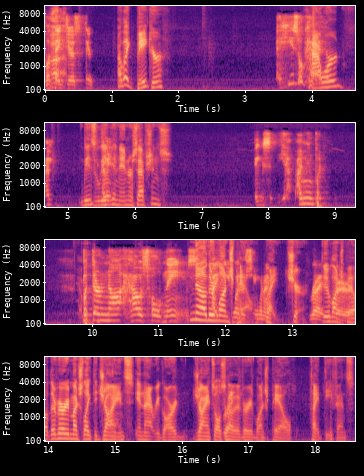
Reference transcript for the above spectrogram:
But they Uh, just they're- I like Baker. he's okay. Howard I'm, leads the league mean- in interceptions. ex- yeah, I mean, but but they're not household names. No, they're I- lunch pail. what I- Right, sure. Right, They're lunch right, right. pail. They're very much like the Giants in that regard. Giants also Right. have a very lunch pail type defense.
